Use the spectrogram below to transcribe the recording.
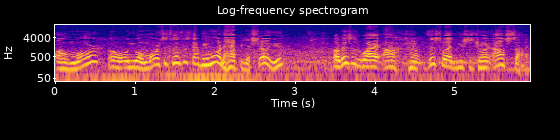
oh, more? Oh, you want more statistics? I'd be more than happy to show you. Oh, this is why this is why you should join our side.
